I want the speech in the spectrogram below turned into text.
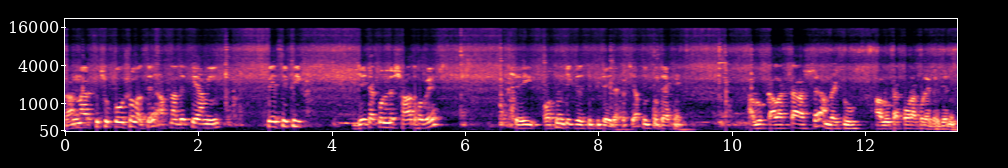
রান্নার কিছু কৌশল আছে। আপনাদেরকে আমি স্পেসিফিক যেটা করলে স্বাদ হবে সেই অথেন্টিক রেসিপিটাই দেখাচ্ছি। আপনি একটু দেখেন। আলুর কালারটা আসছে, আমরা একটু আলুটা কড়া করে ভেজে নিই।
